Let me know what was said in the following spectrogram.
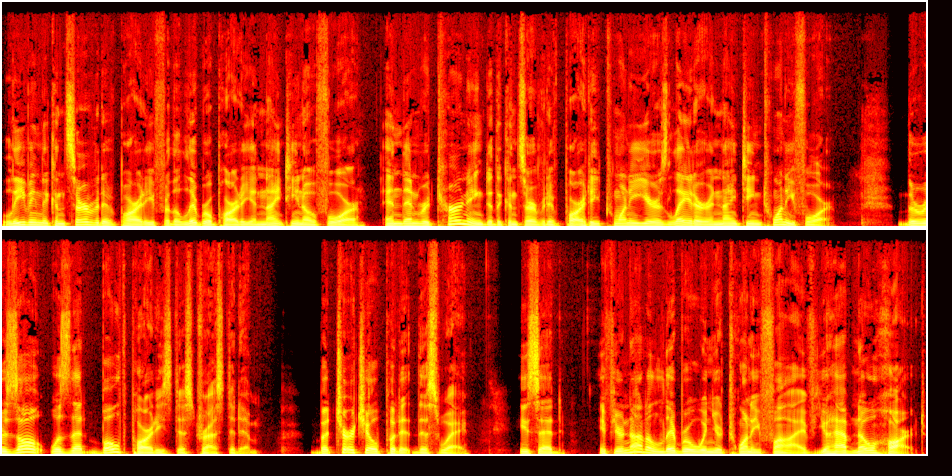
leaving the Conservative Party for the Liberal Party in 1904 and then returning to the Conservative Party 20 years later in 1924. The result was that both parties distrusted him. But Churchill put it this way He said, If you're not a liberal when you're 25, you have no heart.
